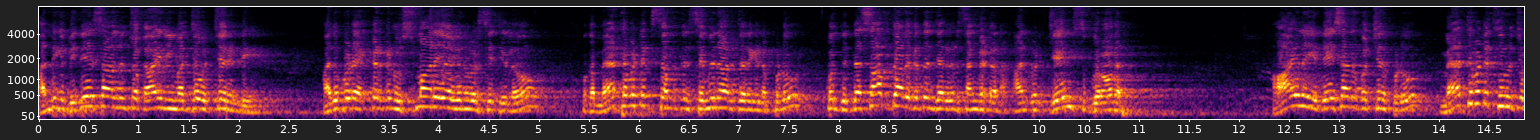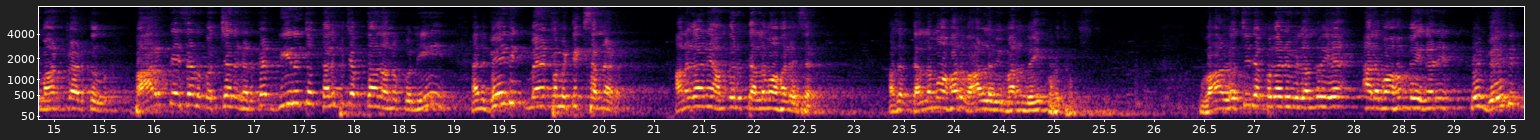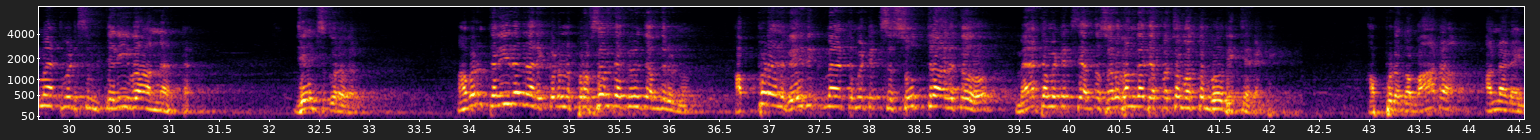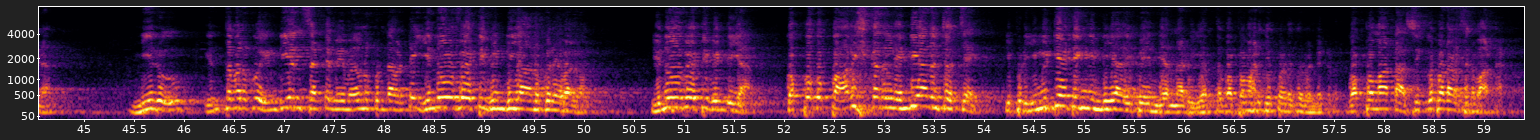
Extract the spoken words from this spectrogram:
అందుకే విదేశాల నుంచి ఒక ఆయన ఈ మధ్య వచ్చారండి. అది కూడా ఎక్కడికైనా ఉస్మానియా యూనివర్సిటీలో ఒక మ్యాథమెటిక్స్ సంబంధించిన సెమినార్ జరిగినప్పుడు కొద్ది దశాబ్దాల క్రితం జరిగిన సంఘటన. ఆయన పేరు జేమ్స్ గ్రోవర్. ఆయన ఈ దేశానికి వచ్చినప్పుడు మ్యాథమెటిక్స్ గురించి మాట్లాడుతూ భారతదేశానికి వచ్చాను కనుక దీనితో కలిపి చెప్తాను అనుకుని ఆయన వేదిక్ మ్యాథమెటిక్స్ అన్నాడు. అనగానే అందరూ తెల్లమోహాలు వేశారు అసలు తెల్లమోహాలు వాళ్ళవి మనం వేయకూడదు. వాళ్ళు వచ్చి చెప్పగానే వీళ్ళందరూ ఏ అది మొహం వేయగానే ఏం వేదిక్ మ్యాథమెటిక్స్ తెలియవా? అన్నట్ట. జేమ్స్ గురగారు. ఎవరు తెలియదన్నారు ఇక్కడ ఉన్న ప్రొఫెసర్ దగ్గర నుంచి అందరూ అప్పుడు ఆయన వేదిక్ మ్యాథమెటిక్స్ సూత్రాలతో మ్యాథమెటిక్స్ ఎంత సులభంగా చెప్పచ్చో మొత్తం బోధించారండి అప్పుడు ఒక మాట అన్నాడు ఆయన. మీరు ఇంతవరకు ఇండియన్స్ అంటే మేము ఏమనుకున్నామంటే ఇన్నోవేటివ్ ఇండియా అనుకునేవాళ్ళం. ఇన్నోవేటివ్ ఇండియా గొప్ప గొప్ప ఆవిష్కరణలు ఇండియా నుంచి వచ్చాయి. ఇప్పుడు ఇమిటేటింగ్ ఇండియా అయిపోయింది అన్నాడు. ఎంత గొప్ప మాట చెప్పాడు చూడండి ఇక్కడ. గొప్ప మాట సిగ్గుపడాల్సిన మాట.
